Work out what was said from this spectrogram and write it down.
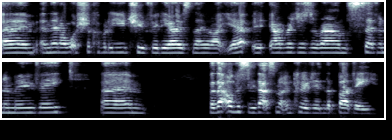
Um, and then I watched a couple of YouTube videos, and they were like, "Yep, it averages around seven a movie." Um, but that obviously that's not including the Buddy,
